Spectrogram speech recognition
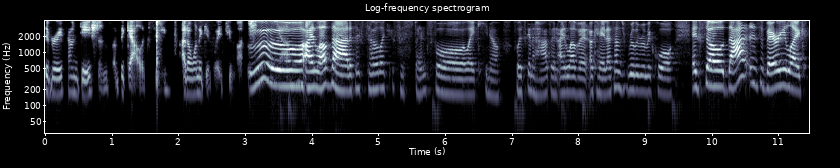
the very foundations of the galaxy. I don't want to give away too much. Ooh, yeah. I love that. It's like so like suspense like, you know, what's gonna happen. I love it. Okay, that sounds really, really cool. And so that is very like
